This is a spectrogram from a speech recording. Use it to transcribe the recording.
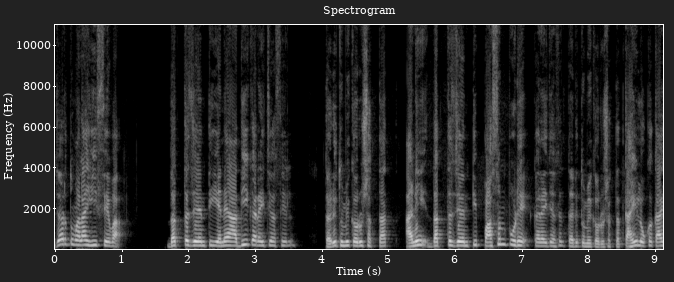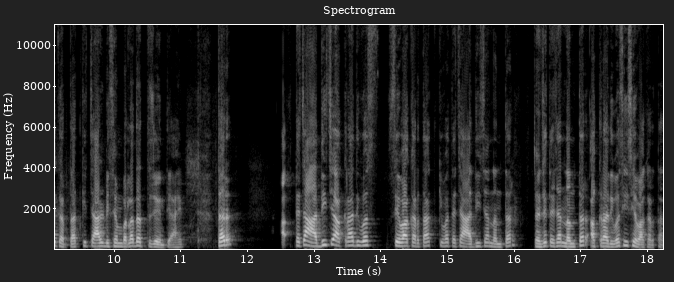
जर तुम्हाला ही सेवा दत्त जयंती येण्याआधी करायची असेल तरी तुम्ही करू शकतात. आणि दत्त जयंतीपासून पुढे करायची असेल तरी तुम्ही करू शकतात. काही लोक काय करतात की चार डिसेंबरला दत्त जयंती आहे. तर त्याच्या आधीचे अकरा दिवस सेवा करतात किंवा त्याच्या आधीच्या नंतर म्हणजे त्याच्यानंतर अकरा दिवस ही सेवा करतात.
